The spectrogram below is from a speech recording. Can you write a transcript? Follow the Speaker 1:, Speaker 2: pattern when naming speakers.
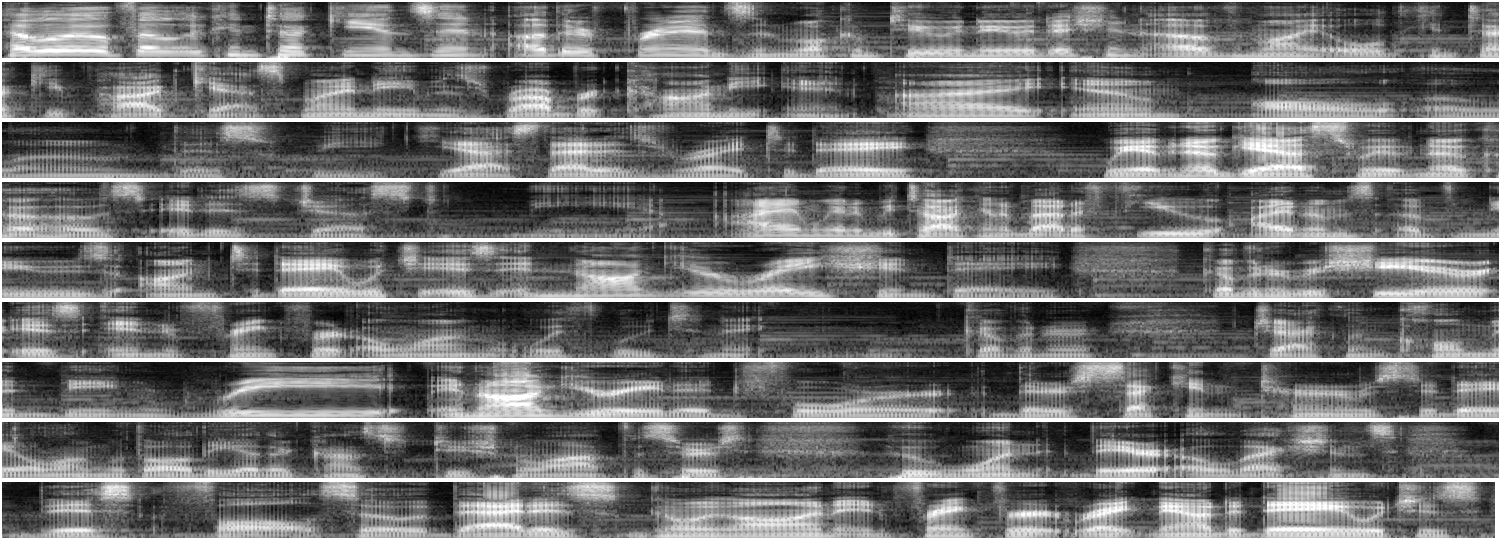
Speaker 1: Hello, fellow Kentuckians and other friends, and welcome to a new edition of my Old Kentucky podcast. My name is Robert Kahne, and I am all alone this week. Yes, that is right. Today, we have no guests, we have no co host, it is just me. I am going to be talking about a few items of news on today, which is Inauguration Day. Governor Beshear is in Frankfort along with Lieutenant Governor Jacqueline Coleman being re inaugurated for their second terms today, along with all the other constitutional officers who won their elections this fall. So that is going on in Frankfort right now today, which is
